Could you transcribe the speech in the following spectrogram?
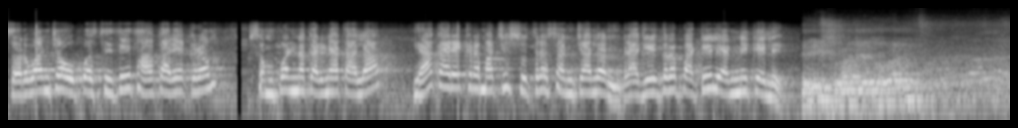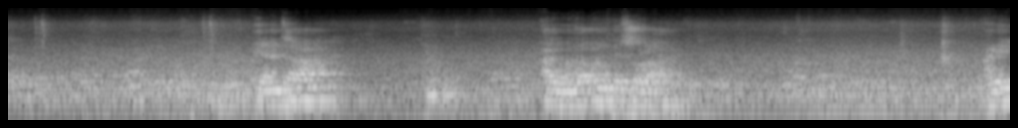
सर्वांच्या उपस्थितीत हा कार्यक्रम संपन्न करण्यात आला. ह्या कार्यक्रमाचे सूत्रसंचालन राजेंद्र पाटील यांनी केले. यांचा आज वर्धापन आणि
